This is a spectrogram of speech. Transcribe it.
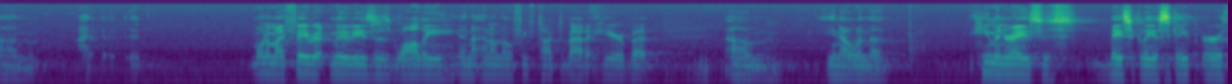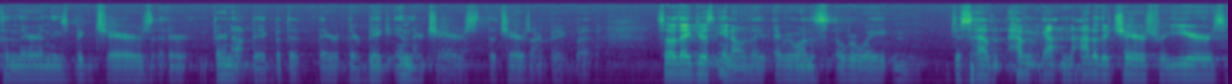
um, I, it, one of my favorite movies is WALL-E, and I don't know if we've talked about it here, but um, you know, when the human race is basically escape Earth and they're in these big chairs. They're, they're not big, but the, they're, they're big in their chairs. The chairs aren't big, but so they've just, you know, they, everyone's overweight and just haven't, haven't gotten out of their chairs for years.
